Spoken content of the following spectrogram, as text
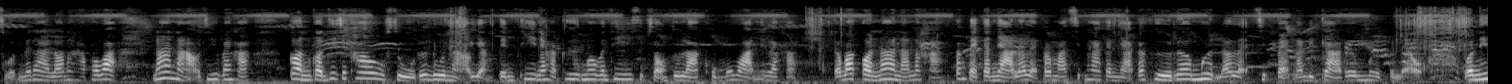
สวนไม่ได้แล้วนะคะ เพราะว่าหน้าหนาวใช่ไหมคะ ก่อนก่อนที่จะเข้าสู่ฤดูหนาวอย่างเต็มที่นะคะ คือเมื่อวันที่ 12 ตุลาคมเมื่อวานนี่แหละค่ะ แต่ว่าก่อนหน้านั้นนะคะ ตั้งแต่กันยาแล้วแหละ ประมาณ 15 กันยา ก็คือเริ่มมืดแล้วแหละ 18 นาฬิกาเริ่มมืดไปแล้ว วันนี้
